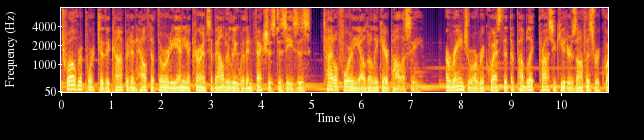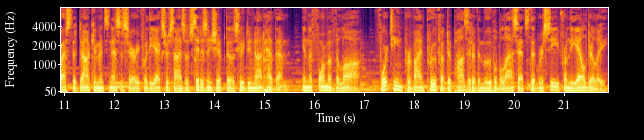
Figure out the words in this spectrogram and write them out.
12. Report to the competent health authority any occurrence of elderly with infectious diseases. Title 4 The Elderly Care Policy Arrange or request that the Public Prosecutor's Office request the documents necessary for the exercise of citizenship those who do not have them, in the form of the law. 14. Provide proof of deposit of the movable assets that receive from the elderly,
